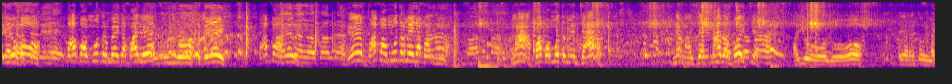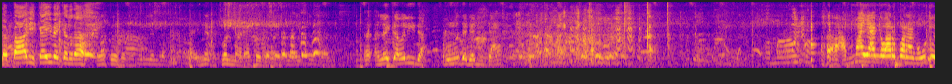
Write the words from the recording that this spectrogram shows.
ஐயோ. பாப்பா மூத்திரம் போயிட்டா பாரு. ஐயோ டேய் பாப்பா. ஏ பாப்பா மூத்திரம் போயிட்டா பாரு அம்மா பாப்பா மூத்திரம் போயிடுச்சா என்னம்மா காதா போயிடுச்சு. ஐயோ ஐயோ. அட பாவி கை வைக்கதுடா என்ன சொல்லுமா லைட்டா வெளியுதா அப்போ நூத்தி அடிக்கிட்டா அம்மா எங்க வர போறாங்க விடு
